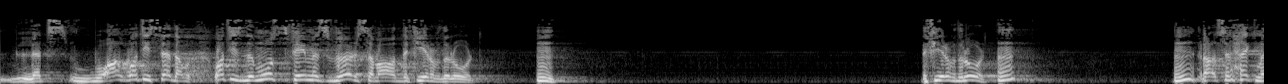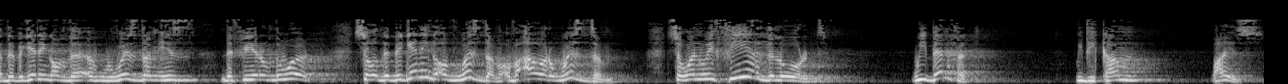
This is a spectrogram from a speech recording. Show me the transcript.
Let's, what he said, what is the most famous verse about the fear of the Lord? Hmm. The fear of the Lord. Hmm? Hmm? Al-Hikmah, the beginning of the wisdom is the fear of the word. So the beginning of wisdom, of our wisdom. So when we fear the Lord, we benefit. We become wise.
